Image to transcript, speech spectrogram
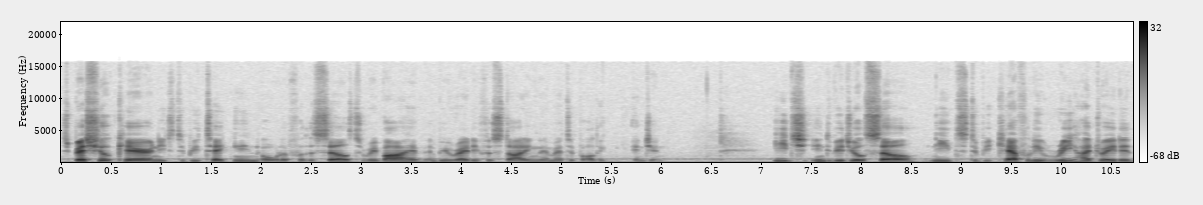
special care needs to be taken in order for the cells to revive and be ready for starting their metabolic engine. Each individual cell needs to be carefully rehydrated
